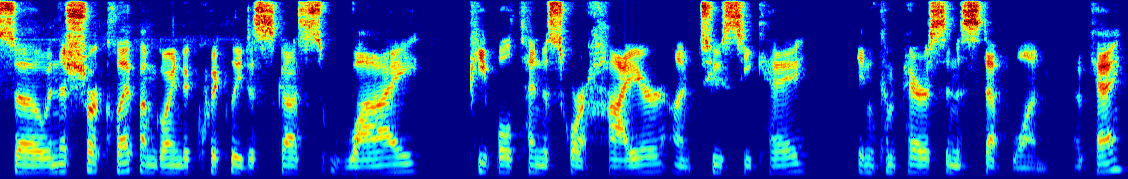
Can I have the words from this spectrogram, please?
So in this short clip, I'm going to quickly discuss why people tend to score higher on 2CK in comparison to step one, okay?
